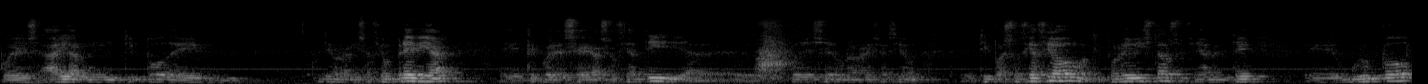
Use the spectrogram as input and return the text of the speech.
pues hay algún tipo de, de organización previa, eh, que puede ser asociativa, eh, puede ser una organización eh, tipo asociación o tipo revista o sencillamente un grupo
